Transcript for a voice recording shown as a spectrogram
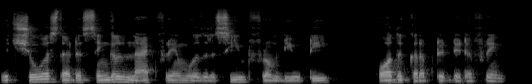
which show us that a single NAC frame was received from DUT for the corrupted data frame.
